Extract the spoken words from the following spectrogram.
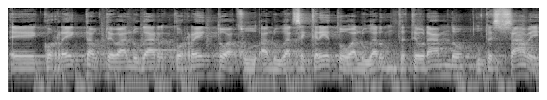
eh, correcta, usted va al lugar correcto, a su, al lugar secreto, al lugar donde usted esté orando, usted sabe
